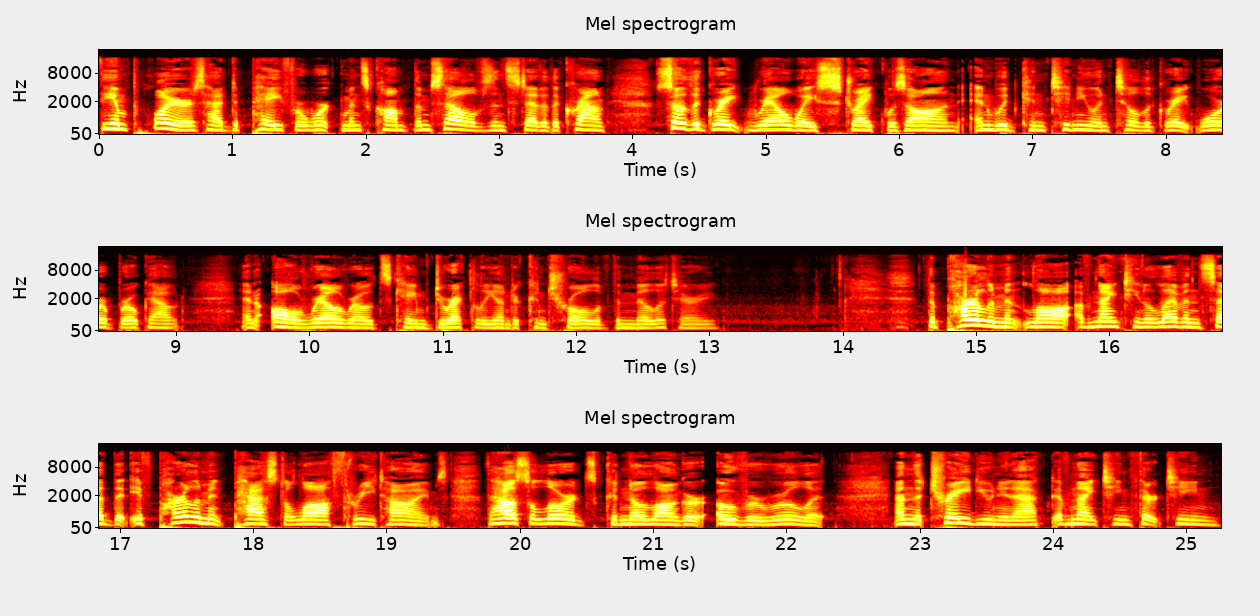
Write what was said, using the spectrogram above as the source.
the employers had to pay for workmen's comp themselves instead of the Crown, so the great railway strike was on, and would continue until the Great War broke out, and all railroads came directly under control of the military. The Parliament Law of 1911 said that if Parliament passed a law three times, the House of Lords could no longer overrule it, and the Trade Union Act of 1913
